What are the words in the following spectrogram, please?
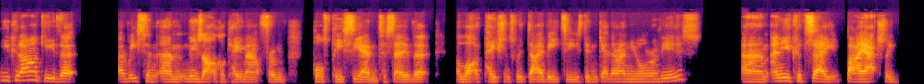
you could argue that a recent um, news article came out from Pulse PCN to say that a lot of patients with diabetes didn't get their annual reviews. Um, and you could say by actually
